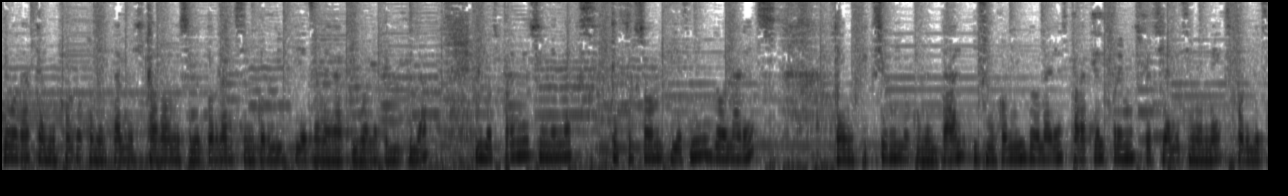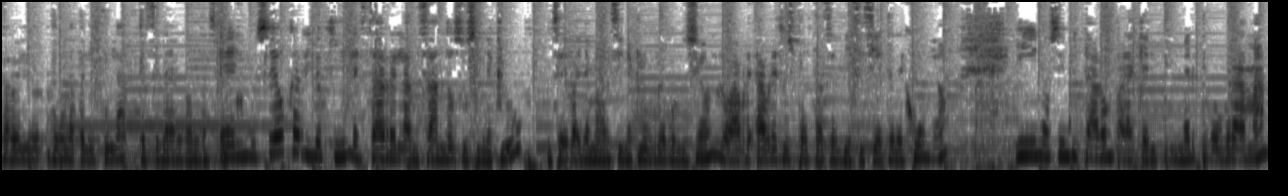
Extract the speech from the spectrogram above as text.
Kodak al mejor documental mexicano donde se le otorgan 5 mil pies de negativo a la película y los premios Cinemex que estos son 10 mil dólares en ficción y documental y 5 mil dólares para aquel premio especial de Cinemex por el desarrollo de una película que se da en Rondas. El Museo Carrillo Gil está relanzando su cineclub, se va a llamar Cineclub Revolución, lo abre, abre sus puertas el 17 de junio y nos invitaron para que el primer programa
